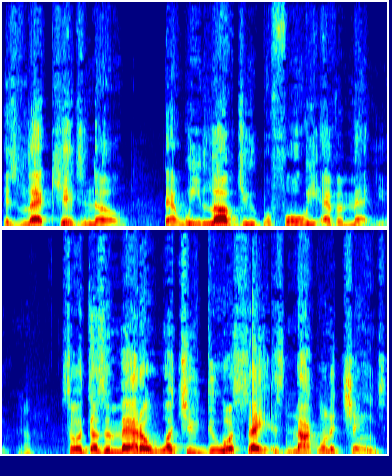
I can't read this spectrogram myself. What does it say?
is let kids know that we loved you before we ever met you. Yeah. So it doesn't matter what you do or say, it's not going to change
